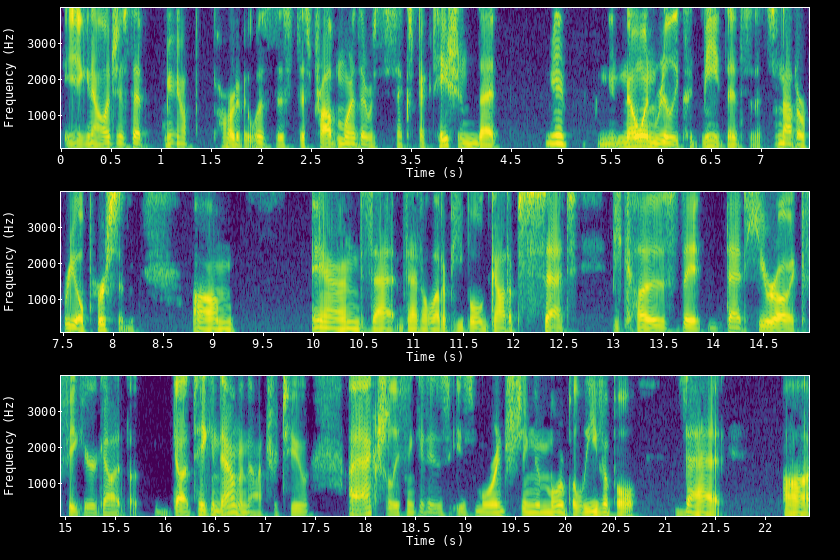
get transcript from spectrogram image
he acknowledges that you know part of it was this this problem where there was this expectation that yeah, no one really could meet. That's that's not a real person, um, and that that a lot of people got upset because they, that heroic figure got got taken down a notch or two. I actually think it is is more interesting and more believable that uh,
